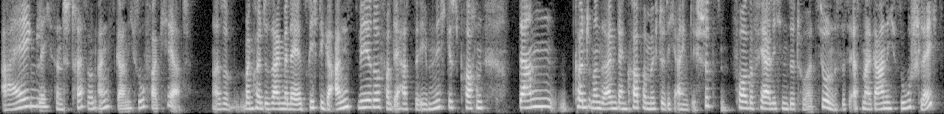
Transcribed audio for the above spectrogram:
eigentlich sind Stress und Angst gar nicht so verkehrt. Also man könnte sagen, wenn da jetzt richtige Angst wäre, von der hast du eben nicht gesprochen, dann könnte man sagen, dein Körper möchte dich eigentlich schützen vor gefährlichen Situationen. Das ist erstmal gar nicht so schlecht.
